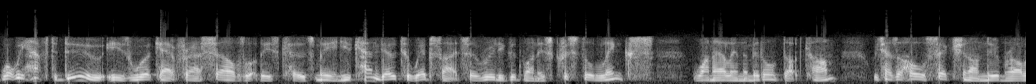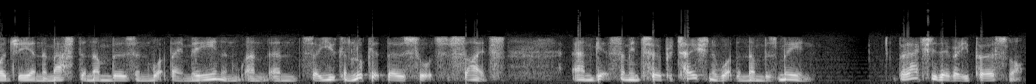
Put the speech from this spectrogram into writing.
what we have to do is work out for ourselves what these codes mean. You can go to websites. A really good one is crystallinks, one L in the middle, dot com, which has a whole section on numerology and the master numbers and what they mean. And, and, and so you can look at those sorts of sites and get some interpretation of what the numbers mean. But actually, they're very personal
